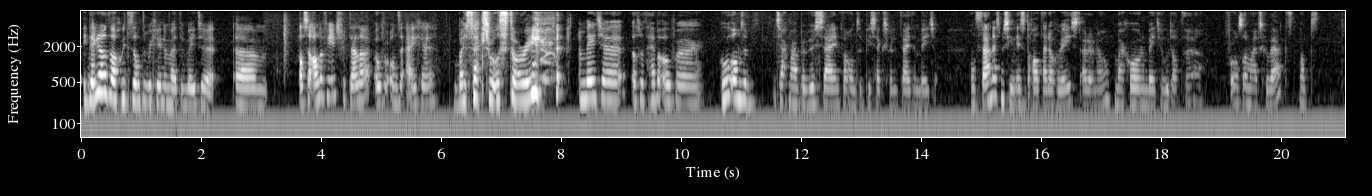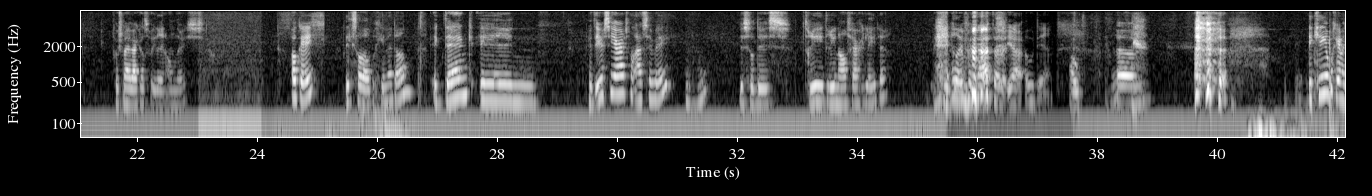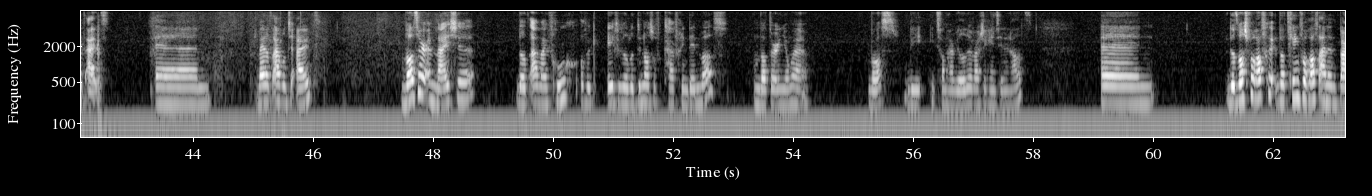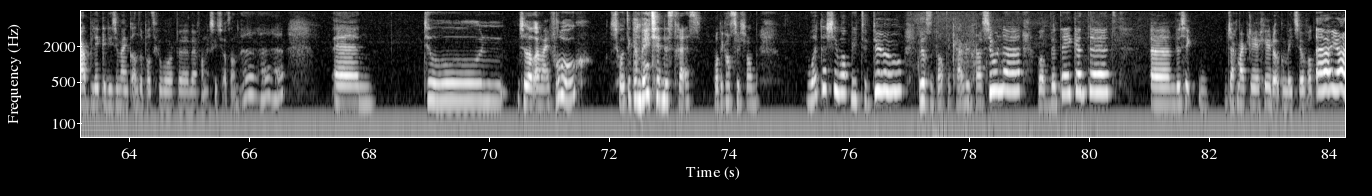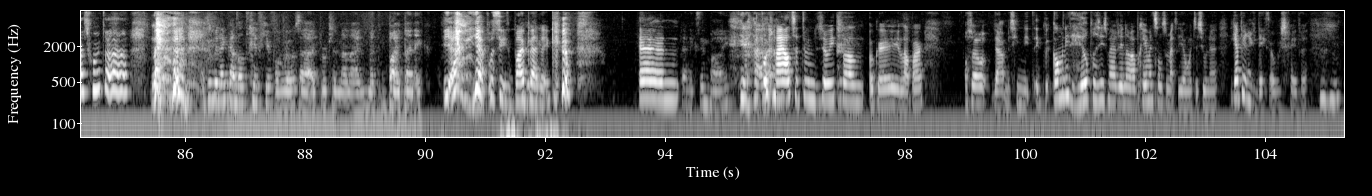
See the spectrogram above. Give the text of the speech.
ik denk dat het wel goed is om te beginnen met een beetje... ehm, als we alle vier iets vertellen over onze eigen bisexual story. een beetje als we het hebben over hoe onze zeg maar, bewustzijn van onze biseksualiteit een beetje ontstaan is. Misschien is het er altijd al geweest, I don't know. Maar gewoon een beetje hoe dat eh, voor ons allemaal heeft gewerkt. Want volgens mij werkt dat voor iedereen anders. Oké, ik zal wel beginnen dan. Ik denk in het eerste jaar van ACW. Dus dat is drie, drieënhalf jaar geleden. Heel even natellen. Ja, oh damn. Oud. Ehm, ik ging op een gegeven moment uit. En bij dat avondje uit was er een meisje dat aan mij vroeg of ik even wilde doen alsof ik haar vriendin was. Omdat er een jongen was die iets van haar wilde waar ze geen zin in had. En dat, was vooraf dat ging vooraf aan een paar blikken die ze mijn kant op had geworpen. Waarvan ik zoiets had van... En toen ze dat aan mij vroeg, schoot ik een beetje in de stress. Want ik had zoiets van... What does she want me to do? Wil ze dat ik haar nu ga zoenen? Wat betekent dit? Ehm, dus ik zeg maar, ik reageerde ook een beetje zo van, eh, ja, is goed. eh." En toen bedenk aan dat gifje van Rosa uit Brooklyn Nine-Nine met Bye Panic. ja, ja, precies. Bye panic. en Panics in bye. Ja. volgens mij had ze toen zoiets van, oké, laat maar. Of zo, ja, misschien niet. Ik kan me niet heel precies meer herinneren. Op een gegeven moment stond ze met een jongen te zoenen. Ik heb hier een gedicht over geschreven.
